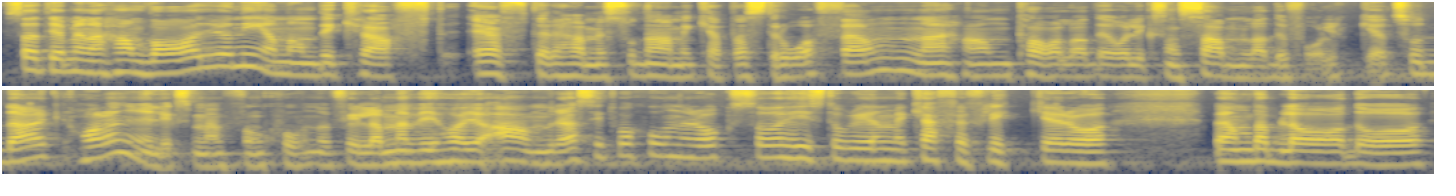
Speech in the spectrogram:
Så att jag menar, han var ju en enande kraft efter det här med tsunamikatastrofen när han talade och liksom samlade folket. Så där har han ju liksom en funktion att fylla. Men vi har ju andra situationer också. Historien med kaffeflickor och vända blad och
